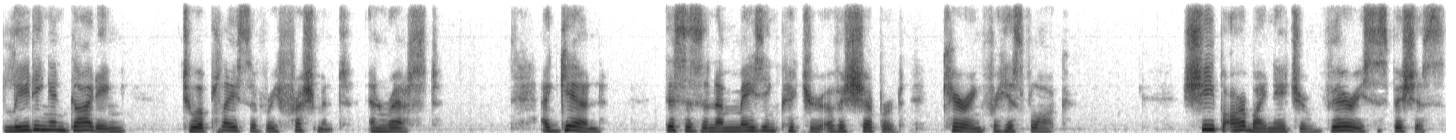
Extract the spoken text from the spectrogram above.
leading and guiding to a place of refreshment and rest. Again, this is an amazing picture of a shepherd caring for his flock. Sheep are by nature very suspicious,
